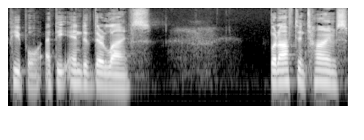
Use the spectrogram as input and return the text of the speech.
people at the end of their lives. But oftentimes,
